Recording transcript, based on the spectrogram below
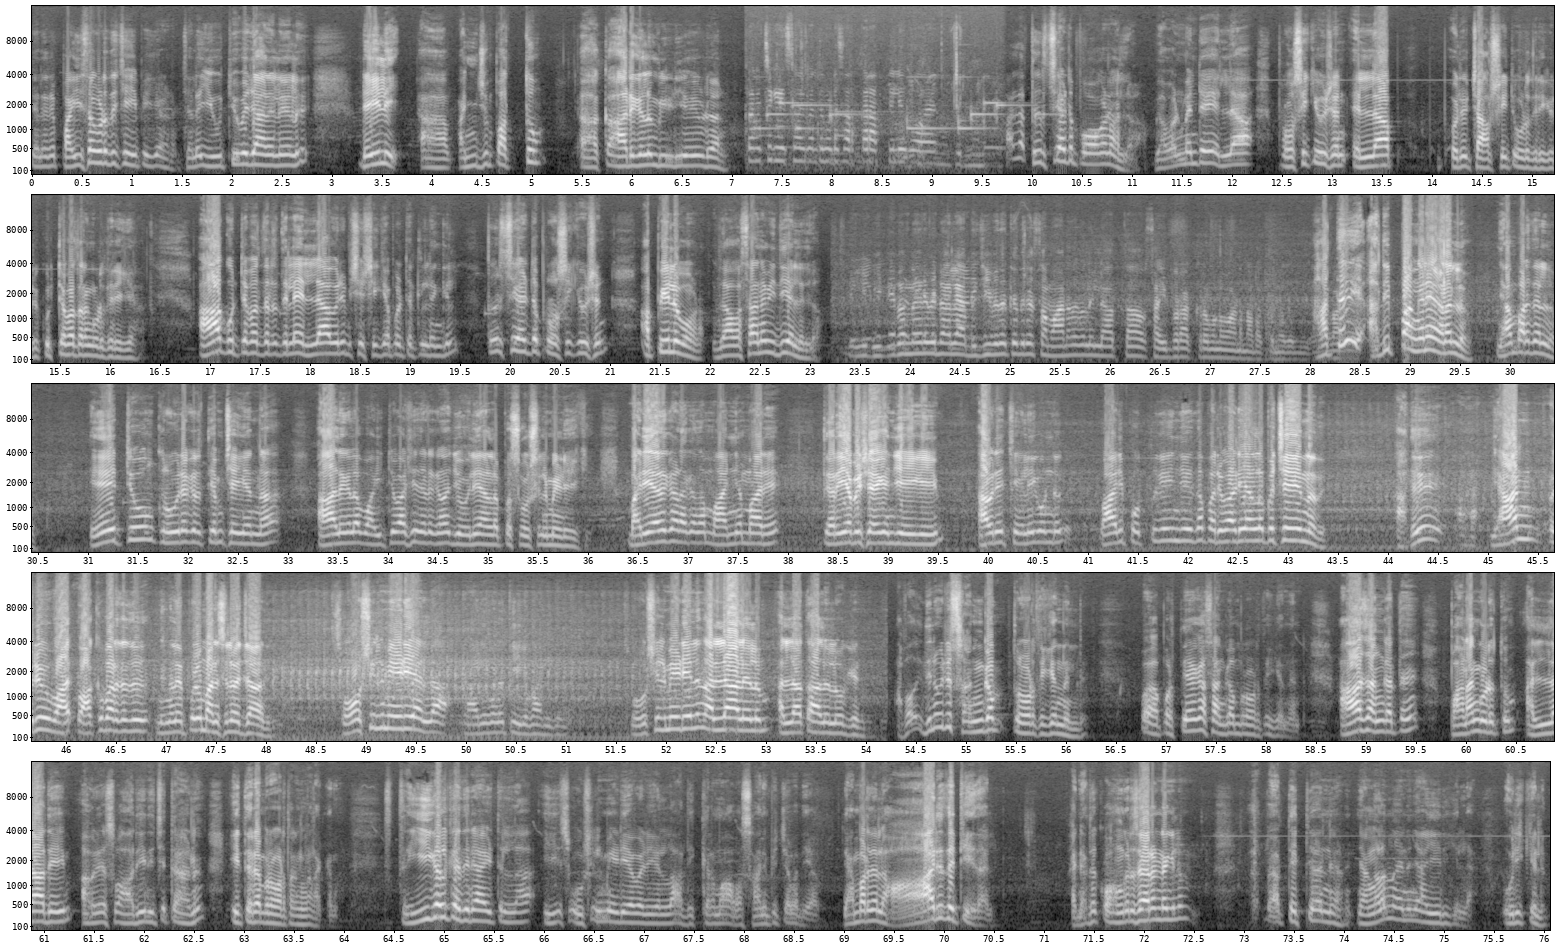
ചിലർ പൈസ കൊടുത്ത് ചെയ്യിപ്പിക്കുകയാണ്. ചില യൂട്യൂബ് ചാനലുകൾ ഡെയിലി അഞ്ചും പത്തും കാർഡുകളും വീഡിയോയും ഇടുകയാണ്. അല്ല തീർച്ചയായിട്ടും പോകണമല്ലോ. ഗവൺമെന്റ് എല്ലാ പ്രോസിക്യൂഷൻ എല്ലാ ഒരു ചാർജ് ഷീറ്റ് കൊടുത്തിരിക്കുക ഒരു കുറ്റപത്രം കൊടുത്തിരിക്കുക. ആ കുറ്റപത്രത്തിലെ എല്ലാവരും ശിക്ഷിക്കപ്പെട്ടിട്ടില്ലെങ്കിൽ തീർച്ചയായിട്ടും പ്രോസിക്യൂഷൻ അപ്പീൽ പോകണം. ഇത് അവസാന വിധിയല്ലല്ലോ. ഈ വിധി വന്നതിന് പിന്നാലെ അതിജീവിതക്കെതിരെ സമാനതകളില്ലാത്ത സൈബർ ആക്രമണമാണ് നടക്കുന്നത്. അത് അതിപ്പോൾ അങ്ങനെയാണല്ലോ. ഞാൻ പറഞ്ഞല്ലോ ഏറ്റവും ക്രൂരകൃത്യം ചെയ്യുന്ന ആളുകളെ വൈറ്റ് വാഷ് ചെയ്തെടുക്കുന്ന ജോലിയാണല്ലോ ഇപ്പോൾ സോഷ്യൽ മീഡിയയ്ക്ക് മര്യാദ കിടക്കുന്ന മാന്യന്മാരെ തെറിയഭിഷേകം ചെയ്യുകയും അവരെ ചെളി കൊണ്ട് വാരി പൊത്തുകയും ചെയ്യുന്ന പരിപാടിയാണല്ലോ ഇപ്പോൾ ചെയ്യുന്നത്. അത് ഞാൻ ഒരു വാക്ക് പറഞ്ഞത് നിങ്ങളെപ്പോഴും മനസ്സിൽ വെച്ചാൽ മതി. സോഷ്യൽ മീഡിയ അല്ല കാര്യങ്ങൾ തീരുമാനിക്കുന്നത്. സോഷ്യൽ മീഡിയയിൽ നല്ല ആളുകളും അല്ലാത്ത ആളുകളും ഒക്കെ ഉണ്ട് അപ്പോൾ ഇതിനൊരു സംഘം പ്രവർത്തിക്കുന്നുണ്ട്. പ്രത്യേക സംഘം പ്രവർത്തിക്കുന്നുണ്ട്. ആ സംഘത്തിന് പണം കൊടുത്തും അല്ലാതെയും അവരെ സ്വാധീനിച്ചിട്ടാണ് ഇത്തരം പ്രവർത്തനങ്ങൾ നടക്കുന്നത്. സ്ത്രീകൾക്കെതിരായിട്ടുള്ള ഈ സോഷ്യൽ മീഡിയ വഴിയുള്ള അതിക്രമം അവസാനിപ്പിച്ച മതിയാകും. ഞാൻ പറഞ്ഞല്ലോ ആര് തെറ്റ് ചെയ്താൽ അതിനകത്ത് കോൺഗ്രസ്സുകാരുണ്ടെങ്കിലും തെറ്റ് തന്നെയാണ്. ഞങ്ങളൊന്നും അതിനെ ന്യായീകരിക്കില്ല. ഒരിക്കലും.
